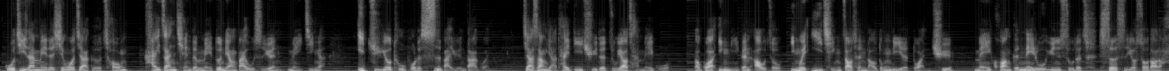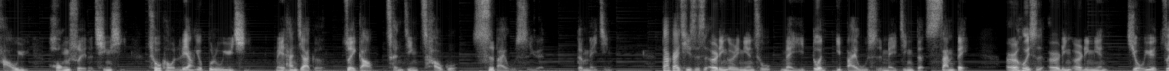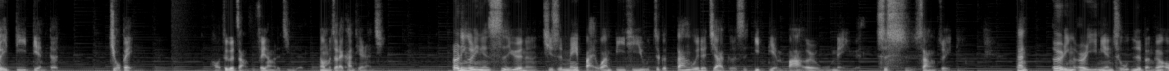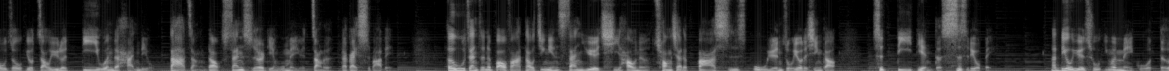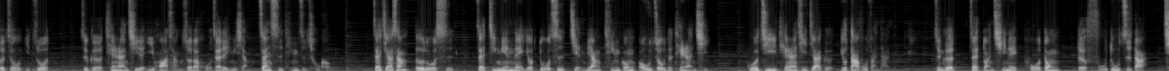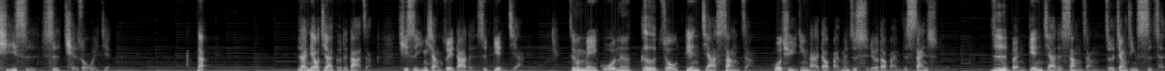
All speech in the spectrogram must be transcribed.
国际燃煤的现货价格从开战前的每吨两百五十元美金啊，一举又突破了四百元大关。加上亚太地区的主要产煤国。包括印尼跟澳洲，因为疫情造成劳动力的短缺，煤矿跟内陆运输的设施又受到了豪雨、洪水的侵袭，出口量又不如预期，煤炭价格最高曾经超过四百五十元的美金，大概其实是二零二零年初每一吨一百五十美金的三倍，而会是二零二零年九月最低点的九倍。好，这个涨幅非常的惊人。那我们再来看天然气。二零二零年四月呢，其实每百万 BTU 这个单位的价格是一点八二五美元，是史上最低。但二零二一年初，日本跟欧洲又遭遇了低温的寒流，大涨到三十二点五美元，涨了大概十八倍。俄乌战争的爆发到今年三月七号呢，创下了八十五元左右的新高，是低点的四十六倍。那六月初，因为美国德州一座这个天然气的液化厂受到火灾的影响，暂时停止出口，再加上俄罗斯在今年内又多次减量停工欧洲的天然气，国际天然气价格又大幅反弹，整个在短期内波动的幅度之大。其实是前所未见。那燃料价格的大涨，其实影响最大的是电价。这个美国呢，各州电价上涨，过去已经来到百分之十六到百分之三十五。日本电价的上涨则将近四成。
